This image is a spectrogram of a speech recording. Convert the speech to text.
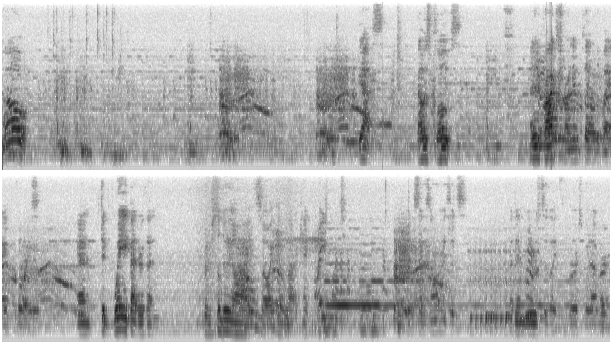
No. Yes. That was close. I did a practice run, didn't play all the way, of course. And did way better than but I'm still doing alright, so I can't I can't complain much. Like I said, as long as it's I didn't lose to like the first whatever.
